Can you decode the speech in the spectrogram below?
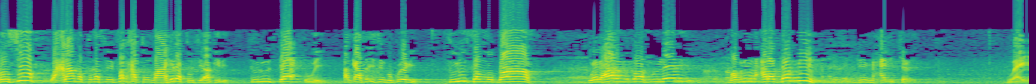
منصوب وعلاaمة نصب فتحة ظاaهرة في آخره ثلث wy halkaas اسمka ku egi ثلث مضاaف والhاء مضاaف إليه مبني على الضم في محل جر waay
